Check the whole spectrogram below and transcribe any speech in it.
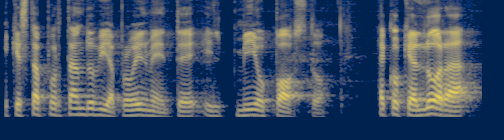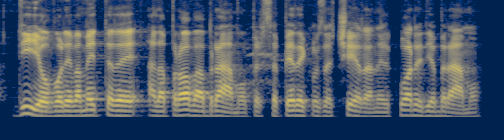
e che sta portando via probabilmente il mio posto. Ecco che allora Dio voleva mettere alla prova Abramo per sapere cosa c'era nel cuore di Abramo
